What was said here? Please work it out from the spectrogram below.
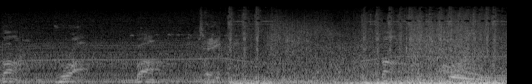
Bomb drop. Bomb taken. Bomb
